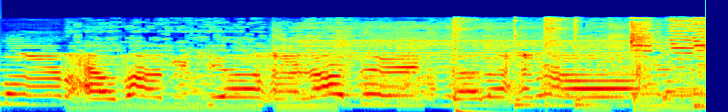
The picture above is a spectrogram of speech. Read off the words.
مرحبا بك يا هلا بك الأحرام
